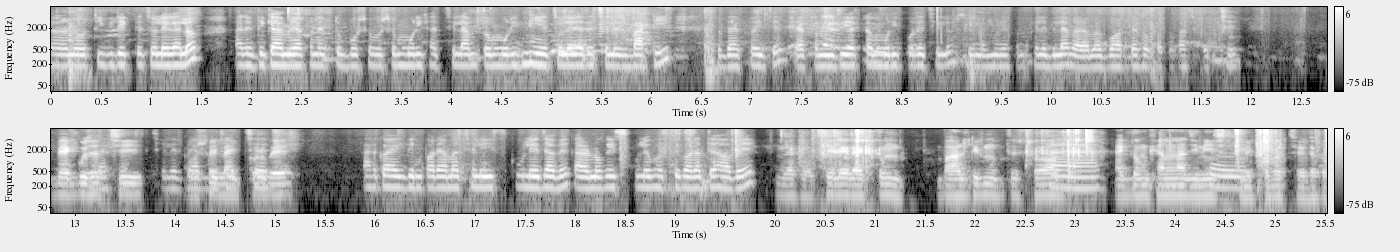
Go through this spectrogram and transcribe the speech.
কারণে ও টিভি দেখতে চলে গেল। আর এদিকে আমি এখন একটু বসে বসে মুড়ি খাচ্ছিলাম তো মুড়ি নিয়ে চলে গেছে ছেলের বাটি। তো দেখো এই যে এখন দুই একটা মুড়ি পড়েছিল সেগুলো মুড়ি এখন ফেলে দিলাম আর আমার বর দেখো কত কাজ করছে। ব্যাগ গোছাচ্ছি ছেলের ব্যাগ লাইক করবে। আর কয়েকদিন পরে আমার ছেলে স্কুলে যাবে কারণ ওকে স্কুলে ভর্তি করাতে হবে। দেখো ছেলের একদম বালতির মধ্যে সব হ্যাঁ। একদম খেলনা জিনিস দেখতে পাচ্ছ দেখো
